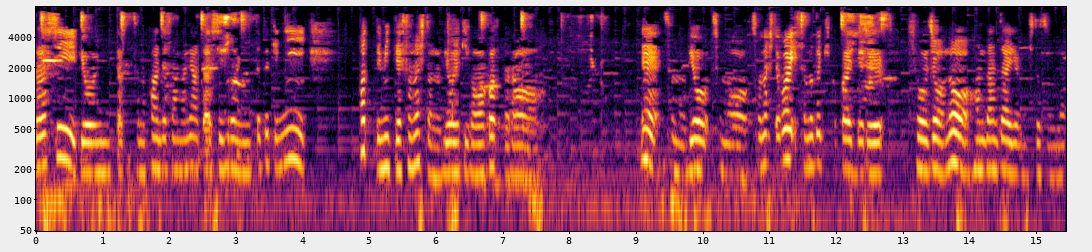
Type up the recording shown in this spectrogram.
新しい病院に行った、その患者さんがね、新しい病院に行った時に、パッて見てその人の病歴が分かったら、で、その病、その、その人がその時抱えてる症状の判断材料の一つになっ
